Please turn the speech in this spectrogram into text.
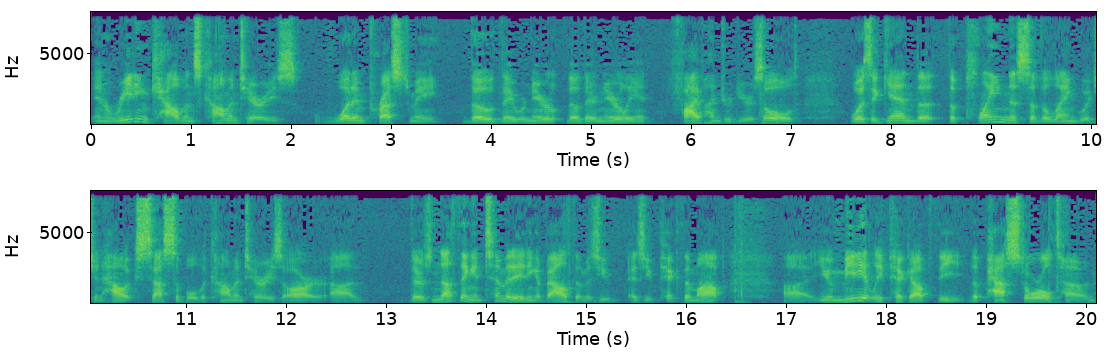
in reading Calvin's commentaries, what impressed me, though they were near, though they're nearly 500 years old, was again the, the plainness of the language and how accessible the commentaries are. Uh, there's nothing intimidating about them as you as you pick them up. Uh, you immediately pick up the the pastoral tone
